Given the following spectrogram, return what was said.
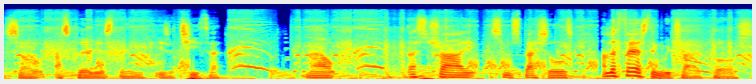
so that's clearly his thing. He's a cheater. Now, let's try some specials. And the first thing we try, of course,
